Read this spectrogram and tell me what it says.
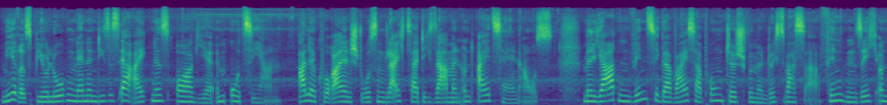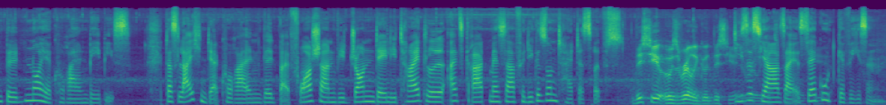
Meeresbiologen nennen dieses Ereignis Orgie im Ozean. Alle Korallen stoßen gleichzeitig Samen und Eizellen aus. Milliarden winziger weißer Punkte schwimmen durchs Wasser, finden sich und bilden neue Korallenbabys. Das Leichen der Korallen gilt bei Forschern wie John Daly Title als Gradmesser für die Gesundheit des Riffs. Dieses Jahr sei es sehr gut gewesen.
